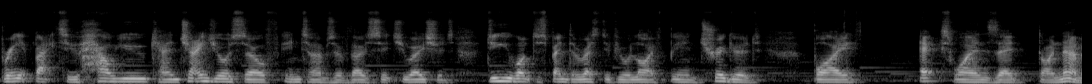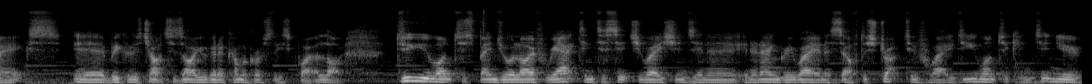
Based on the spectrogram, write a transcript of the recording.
bring it back to how you can change yourself in terms of those situations. Do you want to spend the rest of your life being triggered by X, Y, and Z dynamics uh, because chances are you're going to come across these quite a lot. Do you want to spend your life reacting to situations in, a, in an angry way, in a self destructive way? Do you want to continue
